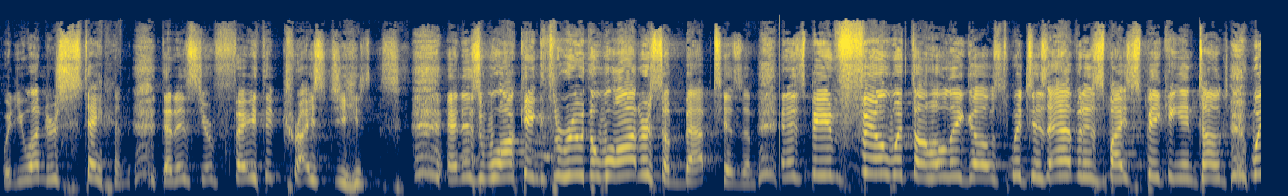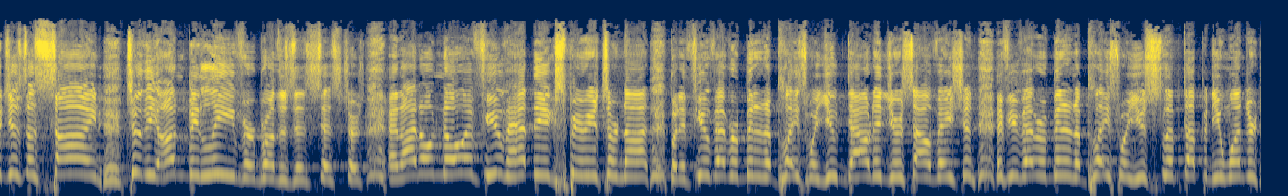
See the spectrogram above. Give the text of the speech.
when you understand that it's your faith in Christ Jesus and is walking through the waters of baptism and it's being filled with the Holy Ghost, which is evidenced by speaking in tongues, which is a sign to the unbeliever, brothers and sisters. And I don't know if you've had the experience or not, but if you've ever been in a place where you doubted your salvation, if you've ever been in a place where you slipped up and you wondered,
